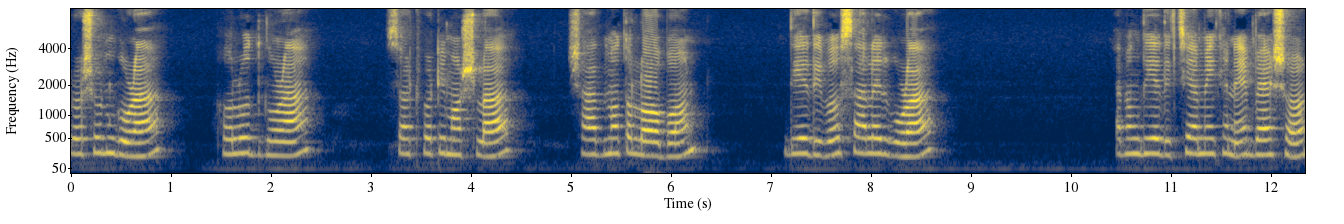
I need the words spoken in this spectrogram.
রসুন গুঁড়া হলুদ গুঁড়া, চটপটি মশলা স্বাদ মতো লবণ, দিয়ে দিব চালের গুঁড়া এবং দিয়ে দিচ্ছি আমি এখানে বেসন,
